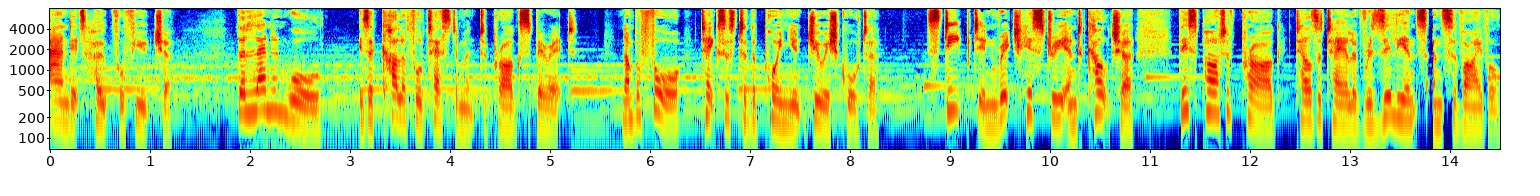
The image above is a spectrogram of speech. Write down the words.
and its hopeful future. The Lennon Wall is a colourful testament to Prague's spirit. Number four takes us to the poignant Jewish quarter. Steeped in rich history and culture, this part of Prague tells a tale of resilience and survival.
